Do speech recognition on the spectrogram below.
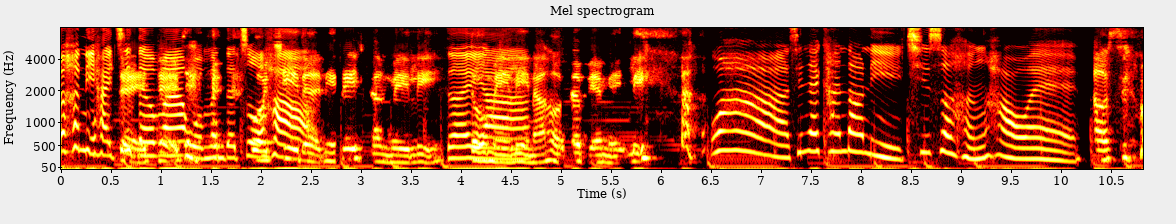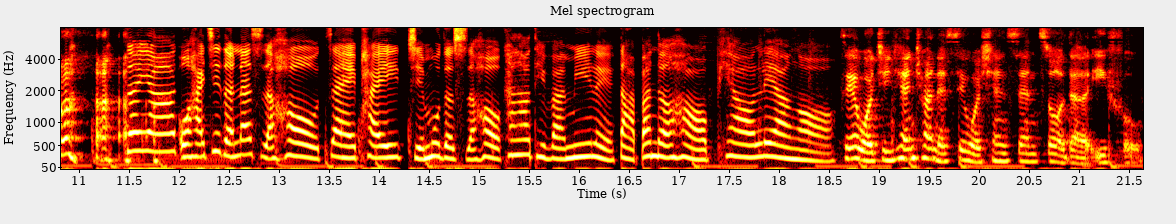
你还记得吗？我们的座号。我记得你非常美丽，对呀，都美丽，然后特别美丽。哇，现在看到你气色很好哎，哦，是吗？对呀，我还记得那时候在拍节目的时候，看到提凡米雷打扮的好漂亮哦。所以我今天穿的是我先生做的衣服。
